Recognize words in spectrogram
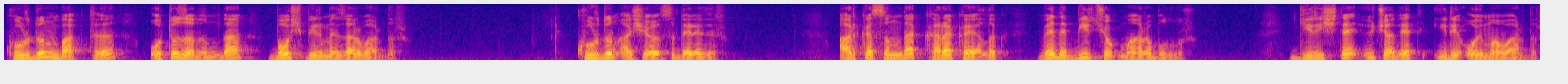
Kurdun baktığı 30 adımda boş bir mezar vardır. Kurdun aşağısı deredir. Arkasında kara kayalık ve de birçok mağara bulunur. Girişte 3 adet iri oyma vardır.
